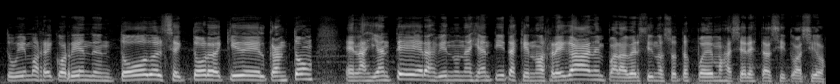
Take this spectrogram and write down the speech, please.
Estuvimos recorriendo en todo el sector de aquí del cantón, en las llanteras, viendo unas llantitas que nos regalen para ver si nosotros podemos hacer esta situación.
